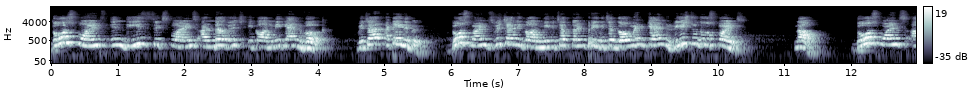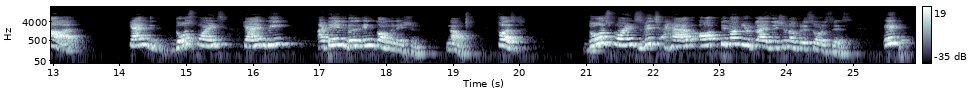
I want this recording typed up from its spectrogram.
Those points in these six points under which economy can work, which are attainable. Those points which an economy, which a country, which a government can reach to those points. Now, those points are, can, those points can be attainable in combination. Now, first, those points which have optimum utilization of resources. It,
